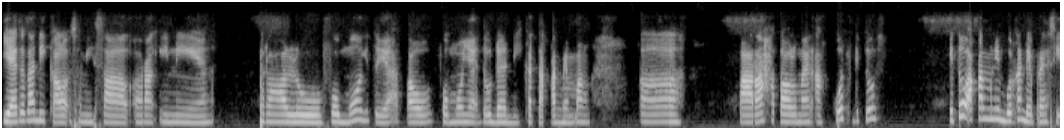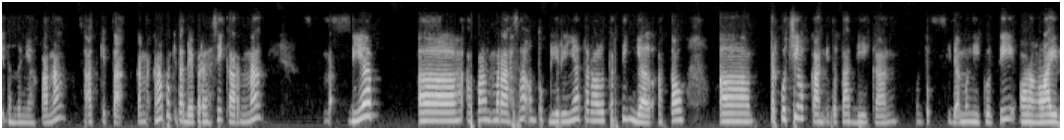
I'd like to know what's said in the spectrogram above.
ya itu tadi kalau semisal orang ini terlalu FOMO gitu ya, atau FOMO-nya itu udah dikatakan memang uh, parah atau lumayan akut gitu, itu akan menimbulkan depresi tentunya. Karena saat kita, kenapa kita depresi? Karena dia uh, apa merasa untuk dirinya terlalu tertinggal atau uh, terkucilkan itu tadi kan untuk tidak mengikuti orang lain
